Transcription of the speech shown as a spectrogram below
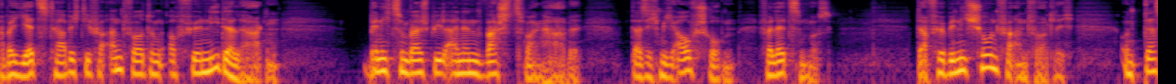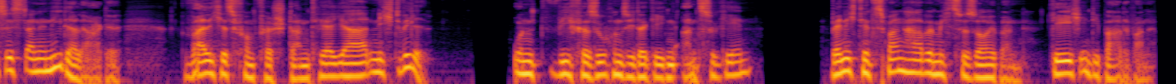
Aber jetzt habe ich die Verantwortung auch für Niederlagen. Wenn ich zum Beispiel einen Waschzwang habe, dass ich mich aufschrubben, verletzen muss. Dafür bin ich schon verantwortlich. Und das ist eine Niederlage, weil ich es vom Verstand her ja nicht will. Und wie versuchen Sie dagegen anzugehen? Wenn ich den Zwang habe, mich zu säubern, gehe ich in die Badewanne.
